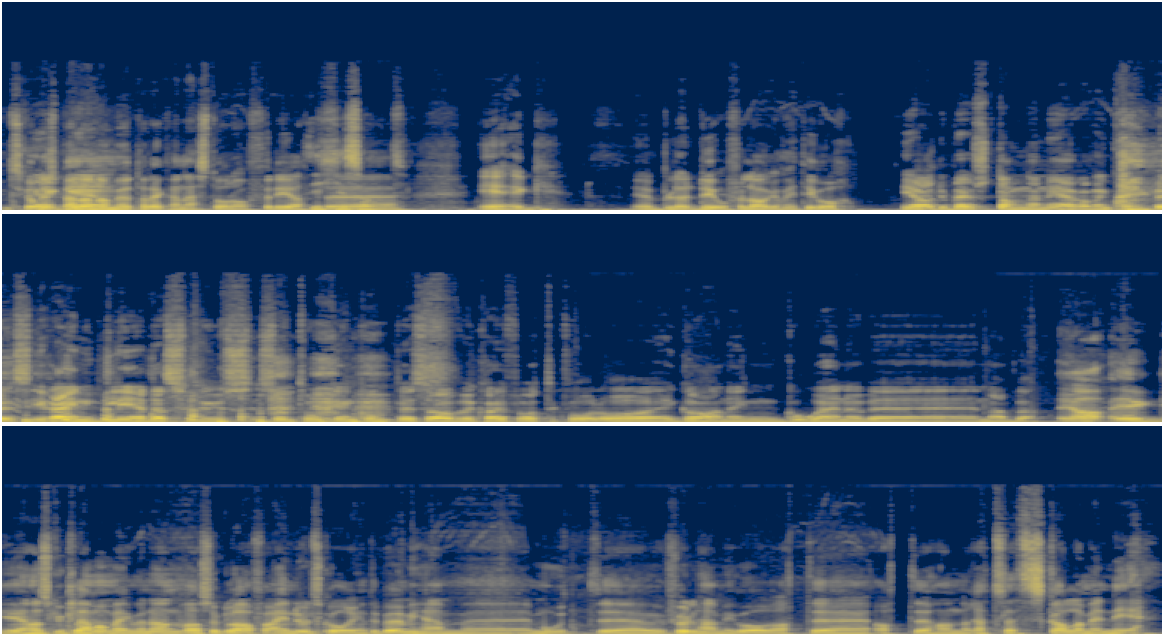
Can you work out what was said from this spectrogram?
Det skal bli spennende eh, å møte dere neste år, da. Fordi at Ikke sant. eh, jeg eh, blødde jo for laget mitt i går. Ja, du ble jo stanga ned av en kompis i ren gledesrus. Så tok en kompis av Kai Flåtekvål og jeg ga han en god en over nebbet. Ja, jeg, han skulle klemme meg, men han var så glad for 1-0-skåringen til Birmingham eh, mot eh, Fulham i går at, eh, at han rett og slett skalla meg ned.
